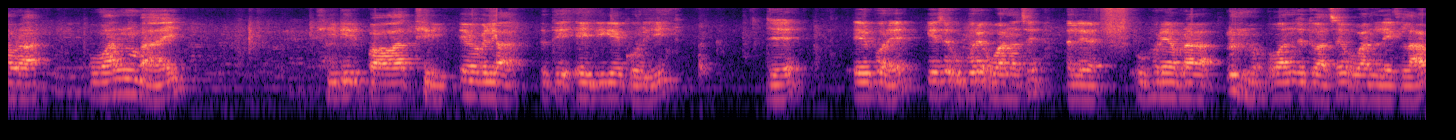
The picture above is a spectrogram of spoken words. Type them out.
আমরা ওয়ান বাই থ্রির পাওয়ার থ্রি। এভাবে যদি এইদিকে করি, যে এরপরে কি আছে উপরে ওয়ান আছে, তাহলে উপরে আমরা ওয়ান যেহেতু আছে ওয়ান লিখলাম।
